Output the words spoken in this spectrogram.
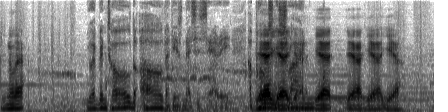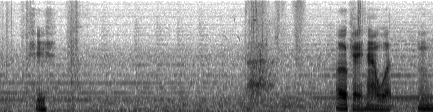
Did you know that? You have been told all that is necessary. Yeah, Approach the yeah, shrine. yeah, yeah, yeah, yeah, yeah. Sheesh. Okay, now what? Hmm.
